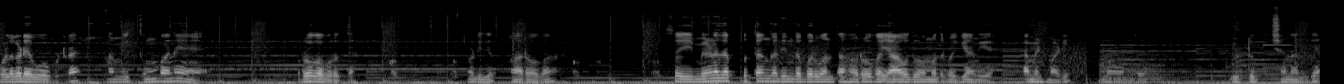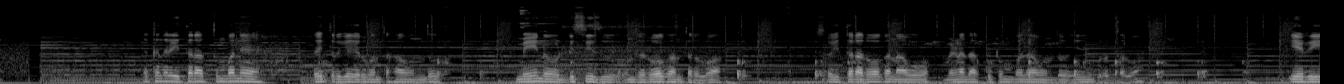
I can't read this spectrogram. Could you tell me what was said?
ಒಳಗಡೆ ಹೋಗ್ಬಿಟ್ರೆ ನಮಗೆ ತುಂಬಾ ರೋಗ ಬರುತ್ತೆ. ನೋಡಿದ್ದು ಆ ರೋಗ. ಸೊ ಈ ಮೇಣದ ಪತಂಗದಿಂದ ಬರುವಂತಹ ರೋಗ ಯಾವುದು ಅನ್ನೋದ್ರ ಬಗ್ಗೆ ನನಗೆ ಕಮೆಂಟ್ ಮಾಡಿ ನಮ್ಮ ಒಂದು ಯೂಟ್ಯೂಬ್ ಚಾನಲ್ಗೆ ಯಾಕಂದರೆ ಈ ಥರ ತುಂಬಾ ರೈತರಿಗೆ ಇರುವಂತಹ ಒಂದು ಮೇನು ಡಿಸೀಸು ಅಂದರೆ ರೋಗ ಅಂತಾರಲ್ವ? ಸೊ ಈ ಥರ ರೋಗ ನಾವು ಮೇಣದ ಕುಟುಂಬದ ಒಂದು ಏನು ಬರುತ್ತಲ್ವ? ಏರಿ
